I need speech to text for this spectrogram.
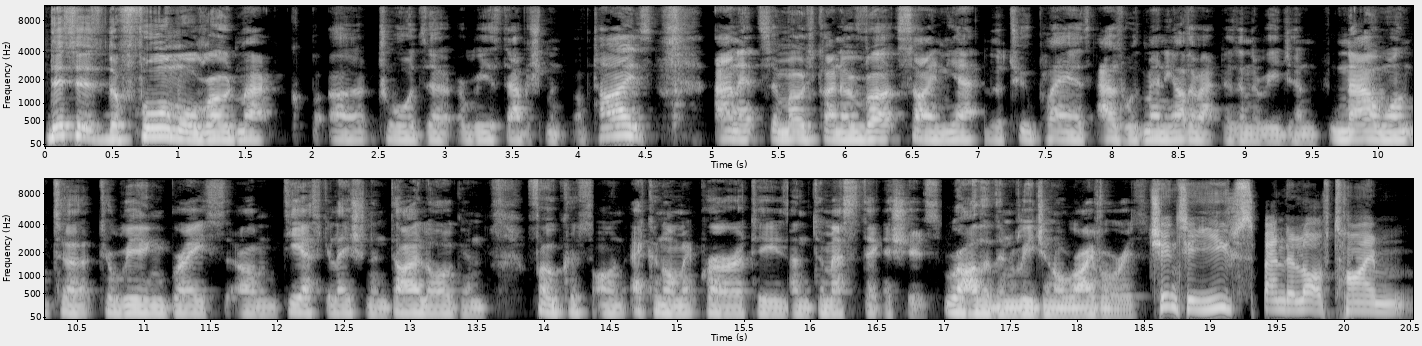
this is the formal roadmap uh, towards a, a re-establishment of ties. And it's the most kind of overt sign yet. The two players, as with many other actors in the region, now want to, to re-embrace um, de-escalation and dialogue and focus on economic priorities and domestic issues rather than regional rivalries. Cinzia, you spend a lot of time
